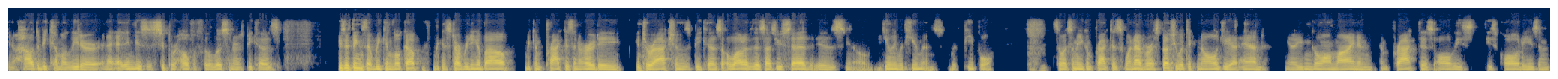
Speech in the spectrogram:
you know how to become a leader, and I, I think this is super helpful for the listeners because these are things that we can look up, we can start reading about, we can practice in our everyday interactions because a lot of this, as you said, is you know dealing with humans, with people. Mm-hmm. So it's something you can practice whenever, especially with technology at hand. You know, you can go online and, and practice all these these qualities and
